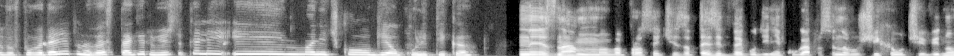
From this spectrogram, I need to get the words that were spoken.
В поведението на Вестагер виждате ли и маничко геополитика? Не знам. Въпросът е, че за тези две години, в когато се нарушиха очевидно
